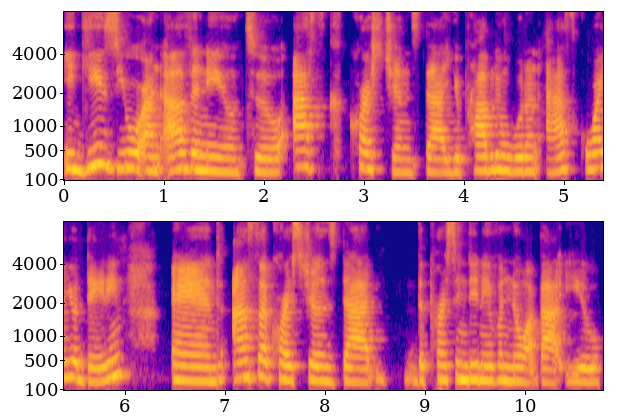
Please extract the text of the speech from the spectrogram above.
it gives you an avenue to ask questions that you probably wouldn't ask while you're dating and answer questions that the person didn't even know about you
